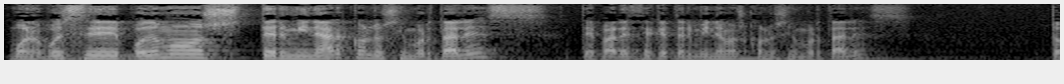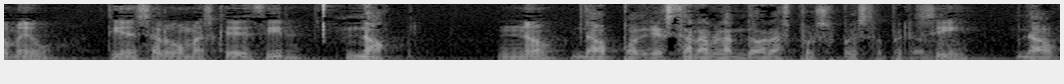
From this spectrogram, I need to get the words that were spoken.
Bueno, pues eh, podemos terminar con Los Inmortales. ¿Te parece que terminemos con Los Inmortales? Tomeu, ¿tienes algo más que decir? No. ¿No? No, podría estar hablando horas, por supuesto, pero. ¿Sí? No.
